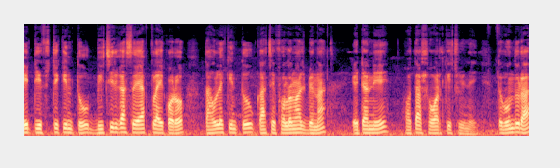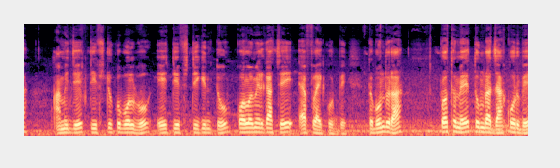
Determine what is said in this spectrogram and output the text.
এই টিপসটি কিন্তু বিচির গাছে অ্যাপ্লাই করো, তাহলে কিন্তু গাছে ফলন আসবে না, এটা নিয়ে হতাশ হওয়ার কিছুই নেই। তো বন্ধুরা, আমি যে টিপসটুকু বলব, এই টিপসটি কিন্তু কলমের গাছেই অ্যাপ্লাই করবে। তো বন্ধুরা প্রথমে তোমরা যা করবে,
